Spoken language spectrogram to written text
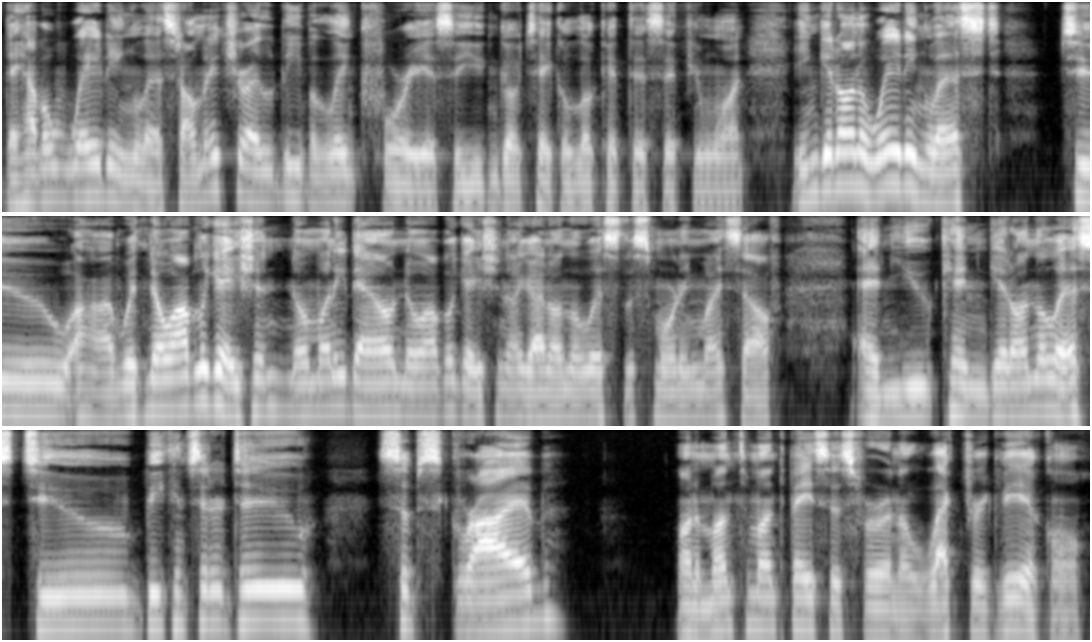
They have a waiting list. I'll make sure I leave a link for you so you can go take a look at this if you want. You can get on a waiting list to uh, with no obligation, no money down, no obligation. I got on the list this morning myself, and you can get on the list to be considered to subscribe on a month to month basis for an electric vehicle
